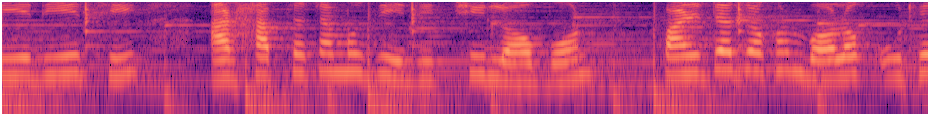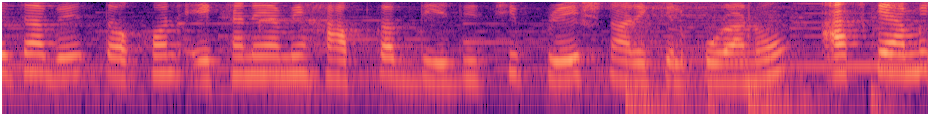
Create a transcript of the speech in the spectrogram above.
দিয়ে দিয়েছি আর হাফ চা চামচ দিয়ে দিচ্ছি লবণ। পানিটা যখন বলক উঠে যাবে, তখন এখানে আমি হাফ কাপ দিয়ে দিচ্ছি ফ্রেশ নারকেল পোড়ানো। আজকে আমি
